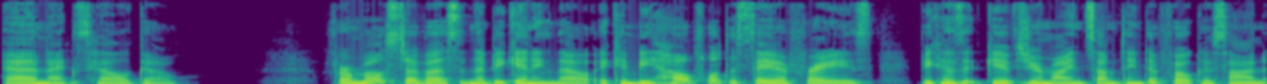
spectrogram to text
and exhale go. For most of us in the beginning, though, it can be helpful to say a phrase because it gives your mind something to focus on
